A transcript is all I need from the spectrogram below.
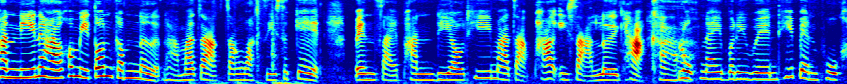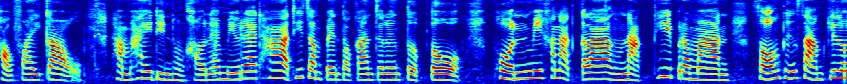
พันธุ์นี้นะคะเขามีต้นกำเนิดค่ะมาจากจังหวัดศรีสะเกดเป็นสายพันธุ์เดียวที่มาจากภาคอีสานเลยค่ะค่ะปลูกในบริเวณที่เป็นภูเขาไฟเก่าทำให้ดินของเขาเนี่ยมีแร่ธาตุที่จำเป็นต่อการเจริญเติบโต ผลมีขนาดกลางหนักที่ประมาณ 2-3 กิโล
